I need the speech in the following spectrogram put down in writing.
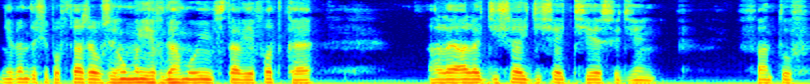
Nie będę się powtarzał, że umyję w domu i wstawię fotkę. Ale, ale dzisiaj, dzisiaj cieszy dzień. Fantów,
